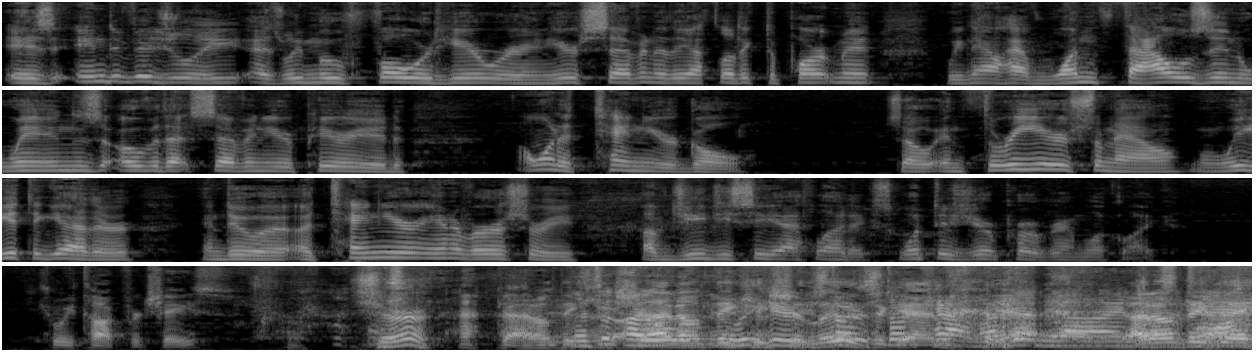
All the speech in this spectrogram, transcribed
is individually, as we move forward here, we're in year seven of the athletic department. We now have 1,000 wins over that seven year period. I want a 10 year goal. So in three years from now, when we get together and do a, a 10 year anniversary of GGC athletics, what does your program look like? Can we talk for Chase? Sure. I don't think Let's- he should, I- I don't think he should start- lose start again. counting. I've nine, I don't think that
